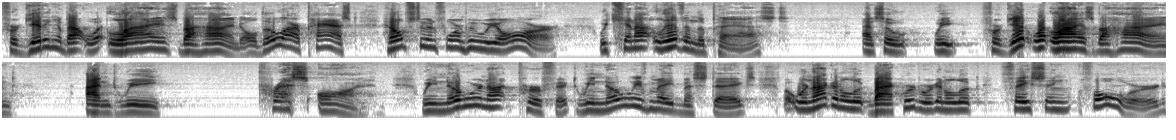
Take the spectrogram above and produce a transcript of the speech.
forgetting about what lies behind. Although our past helps to inform who we are, we cannot live in the past and so we forget what lies behind and we press on. We know we're not perfect. We know we've made mistakes, but we're not going to look backward. We're going to look facing forward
